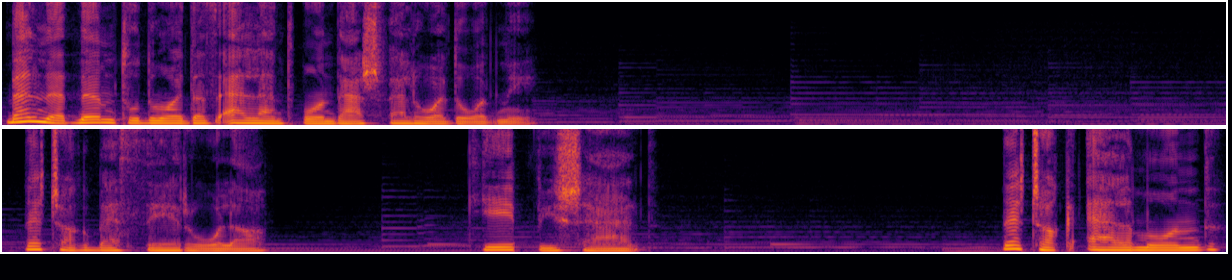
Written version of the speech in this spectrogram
benned nem tud majd az ellentmondás feloldódni. Ne csak beszélj róla, képviseld. Ne csak elmond,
